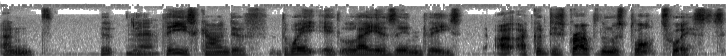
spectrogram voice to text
and th- th- Yeah. these kind of the way it layers in these. I, I could describe them as plot twists,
